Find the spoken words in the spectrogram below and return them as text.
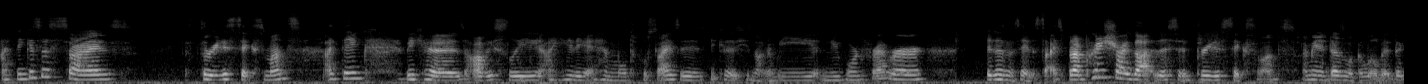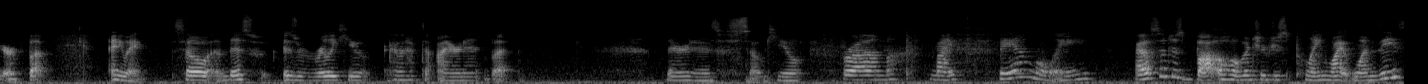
I think it's a size three to six months, I think, because obviously I need to get him multiple sizes because he's not gonna be newborn forever. It doesn't say the size, but I'm pretty sure I got this in three to six months. I mean, it does look a little bit bigger, but anyway. So this is really cute. I kind of have to iron it, but there it is. So cute. From my family, I also just bought a whole bunch of just plain white onesies.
